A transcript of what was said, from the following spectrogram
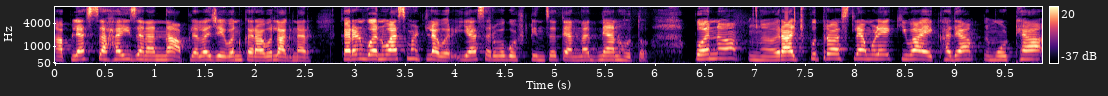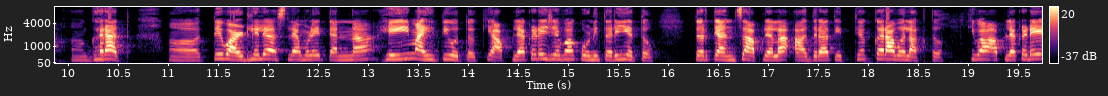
आपल्या सहाही जणांना आपल्याला जेवण करावं लागणार. कारण वनवास म्हटल्यावर या सर्व गोष्टींचं त्यांना ज्ञान होतं. पण राजपुत्र असल्यामुळे किंवा एखाद्या मोठ्या घरात ते वाढलेले असल्यामुळे त्यांना हेही माहिती होतं की आपल्याकडे जेव्हा कोणीतरी येतं तर त्यांचं आपल्याला आदरातिथ्य करावं लागतं. किंवा आपल्याकडे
